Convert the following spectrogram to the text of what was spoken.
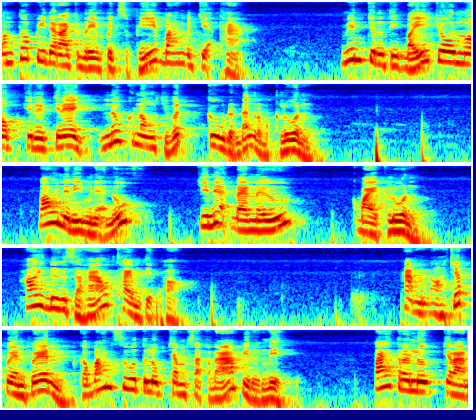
បន្ទាប់ពីតារាចម្រៀងពេជ្រសុភាបានបញ្ជាក់ថា មានជនទី3ចូលមកជ្រៀតជ្រែកនៅក្នុងជីវិតគូដណ្ដឹងរបស់ខ្លួនដោយនារីម្នាក់នោះ ជាអ្នកដែលនៅ ក្បែរខ្លួន ហើយឌឺសាហាវថែមទៀតផងហាក់មិនអស់ចិត្តហ្វេនហ្វេនក៏បានសួរទៅលោកចាំសក្តាពីរឿងនេះ តែត្រូវលើកច្រាន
